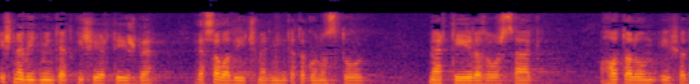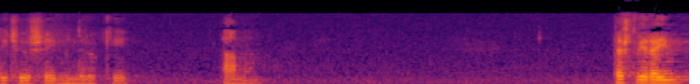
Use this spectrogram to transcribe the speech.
És ne vigy minket kísértésbe, de szabadíts meg minket a gonosztól, mert Tiéd az ország, a hatalom és a dicsőség mindörökké. Ámen. Testvéreim,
